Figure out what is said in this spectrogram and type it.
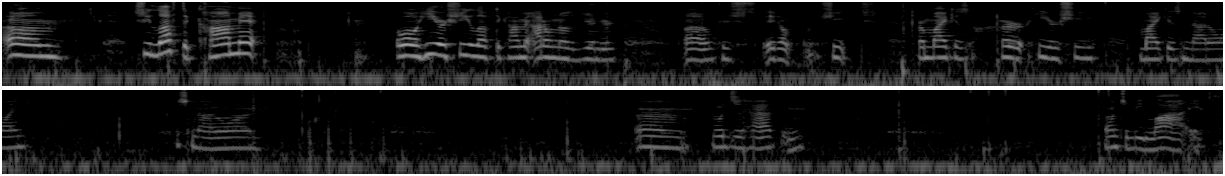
am. Um, she left a comment. Well, he or she left a comment. I don't know the gender um, cause they don't. She, her mic is her. He or she mic is not on. It's not on. Um, what just happened? I want to be live.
